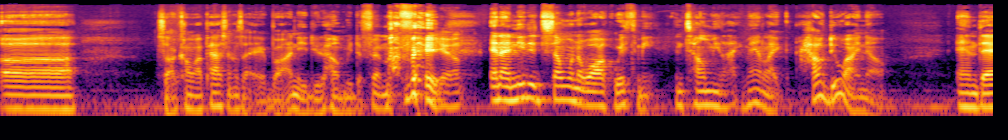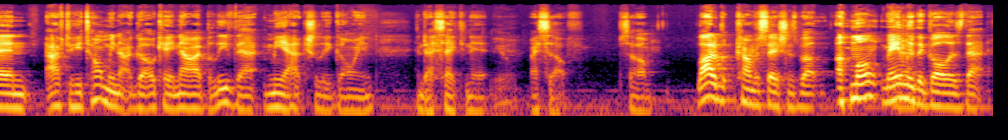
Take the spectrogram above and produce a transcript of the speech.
"Uh." So I called my pastor and I was like, "Hey, bro, I need you to help me defend my faith." Yeah. And I needed someone to walk with me and tell me, like, man, like, how do I know? And then after he told me not to go, okay, now I believe that, me actually going and dissecting it Yeah. myself. So a lot of conversations, but among, mainly Yeah. the goal is that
